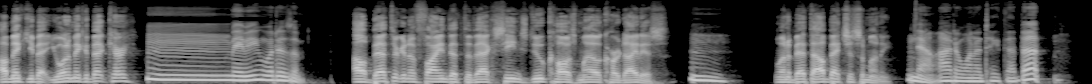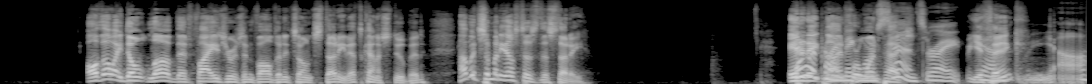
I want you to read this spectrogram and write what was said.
I'll make you bet. You want to make a bet, Carrie? Hmm, maybe. What is it? I'll bet they're going to find that the vaccines do cause myocarditis. Hmm. Want to bet that? I'll bet you some money. No, I don't want to take that bet. Although I don't love that Pfizer is involved in its own study. That's kind of stupid. How about somebody else does the study? That would probably make more sense, right? You yeah. think? Yeah.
